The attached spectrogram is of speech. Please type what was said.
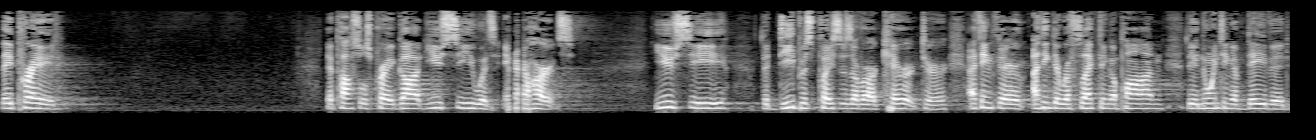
They prayed. The apostles prayed, God, you see what's in our hearts. You see the deepest places of our character. I think they're, I think they're reflecting upon the anointing of David.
